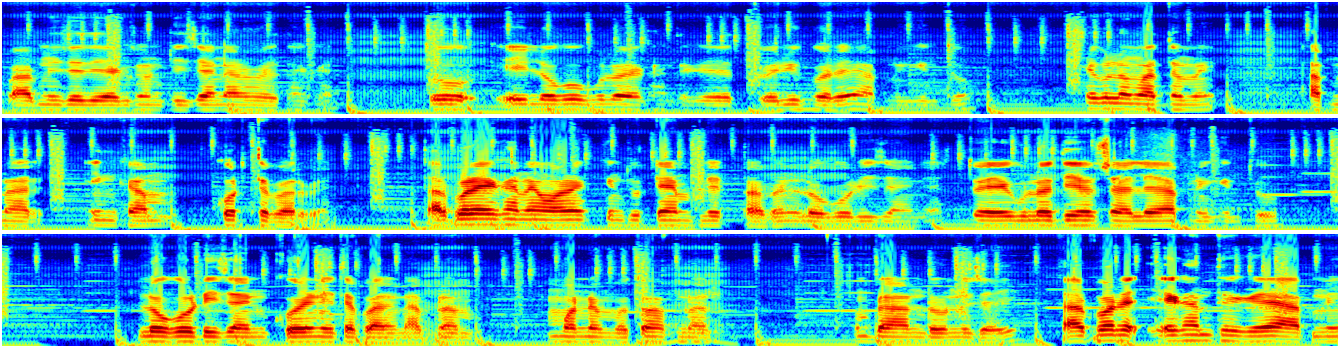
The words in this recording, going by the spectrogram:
বা আপনি যদি একজন ডিজাইনার হয়ে থাকেন তো এই লোগোগুলো এখান থেকে তৈরি করে আপনি কিন্তু সেগুলোর মাধ্যমে আপনার ইনকাম করতে পারবেন। তারপরে এখানে অনেক কিন্তু টেমপ্লেট পাবেন লোগো ডিজাইনের তো এগুলো দিয়েও চাইলে আপনি কিন্তু লোগো ডিজাইন করে নিতে পারেন আপনার মনের মতো আপনার ব্র্যান্ড অনুযায়ী। তারপরে এখান থেকে আপনি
